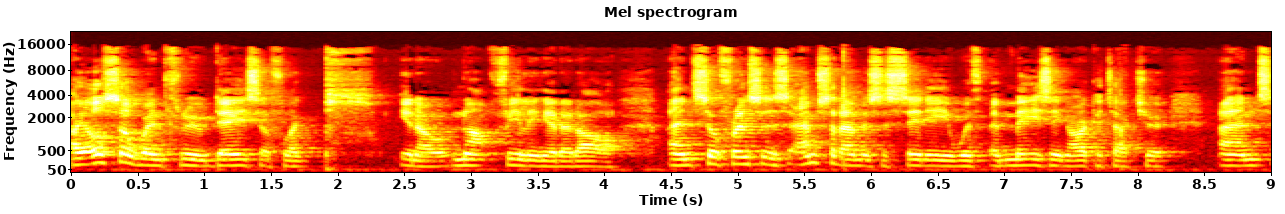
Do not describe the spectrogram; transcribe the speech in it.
I also went through days of like, you know, not feeling it at all. And so, for instance, Amsterdam is a city with amazing architecture. And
